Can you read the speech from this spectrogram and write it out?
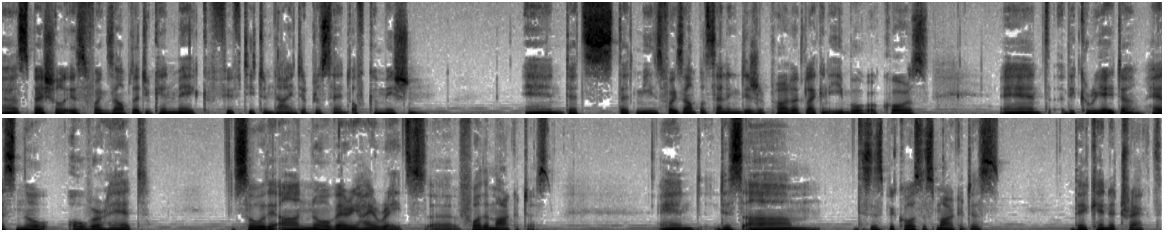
Uh, special is, for example, that you can make 50 to 90% of commission. And that's that means, for example, selling a digital product like an ebook or course, and the creator has no overhead, so there are no very high rates uh, for the marketers. And this um this is because as marketers they can attract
